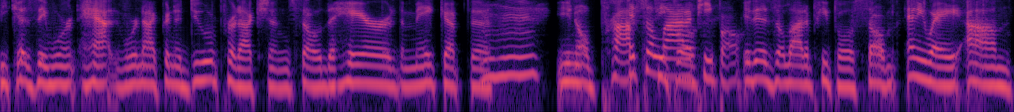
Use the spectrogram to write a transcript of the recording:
because they weren't ha- we're not going to do a production so the hair the makeup the you know props Mm-hmm. It's a lot of people. it is a lot of people so anyway um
